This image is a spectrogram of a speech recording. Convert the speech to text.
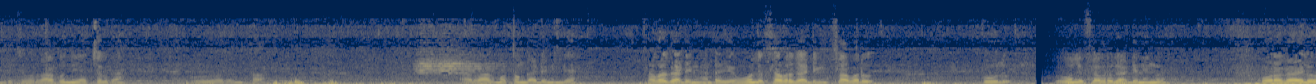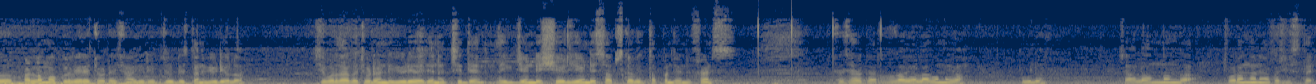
ఇది చివరి రాకుంది ఉంది యాక్చువల్గా. అదంతా. ఆ రాక మొత్తం గార్డెనింగే. ఫ్లవర్ గార్డెనింగ్ అంటే ఓన్లీ ఫ్లవర్ గార్డెనింగ్ ఫ్లవర్ పూలు. Only flower gardening. కూరగాయలు పళ్ళ మొక్కలు వేరే చోట వేసాం అది రేపు చూపిస్తాను వీడియోలో. చివరిదాకా చూడండి వీడియో అయితే నచ్చితే లైక్ చేయండి షేర్ చేయండి సబ్స్క్రైబ్ తప్పని చేయండి ఫ్రెండ్స్. చూసారు కర్రగా ఎలా ఉన్నాయో పూలు. చాలా అందంగా చూడంగానే ఆకర్షిస్తాయి.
